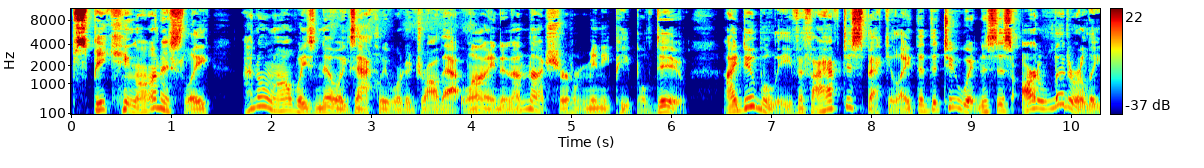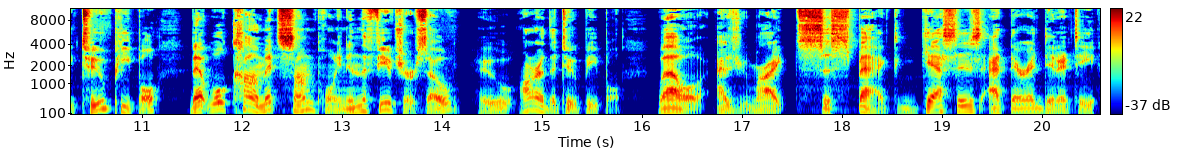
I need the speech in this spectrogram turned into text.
speaking honestly, I don't always know exactly where to draw that line, and I'm not sure many people do. I do believe, if I have to speculate, that the two witnesses are literally two people that will come at some point in the future. So, who are the two people? Well, as you might suspect, guesses at their identity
